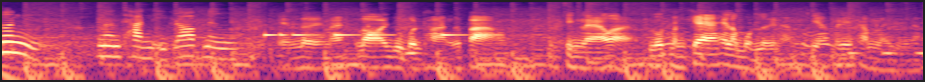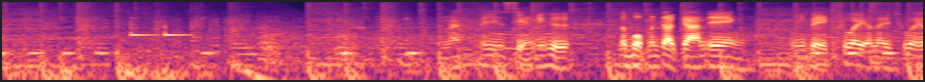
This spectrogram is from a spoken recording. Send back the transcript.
ขึ้นเนินชันอีกรอบหนึ่งเห็นเลยไหมรออยู่บนทางหรือเปล่า จริงๆแล้วอะรถมันแก้ให้เราหมดเลยนะเมื่อกี้ไม่ได้ทำอะไรเลยนะเห็นไหมได้ยินเสียงนี่คือ ระบบมันจัดการเองมีเบรกช่วยอะไรช่วย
